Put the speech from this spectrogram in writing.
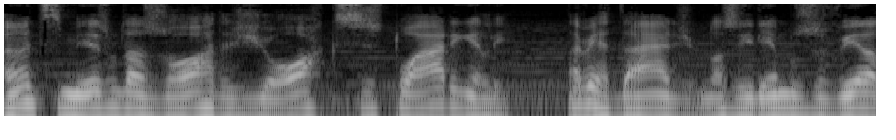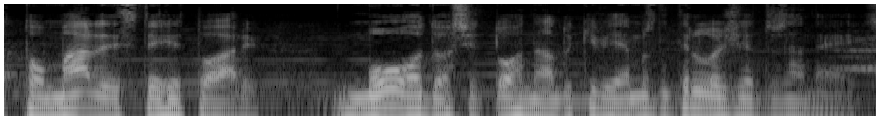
antes mesmo das hordas de orcs se situarem ali. Na verdade, nós iremos ver a tomada desse território, Mordor se tornando o que vemos na trilogia dos Anéis.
